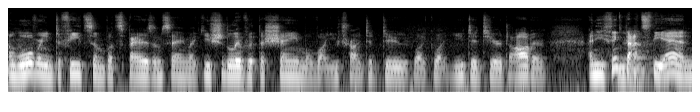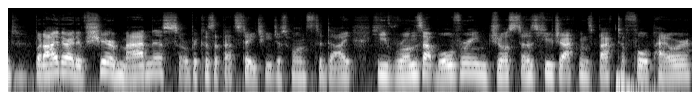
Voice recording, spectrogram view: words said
And Wolverine defeats him, but spares him, saying like, "You should live with the shame of what you tried to do, like what you did to your daughter." And you think that's the end, but either out of sheer madness or because at that stage he just wants to die, he runs at Wolverine just as Hugh Jackman's back to full power,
